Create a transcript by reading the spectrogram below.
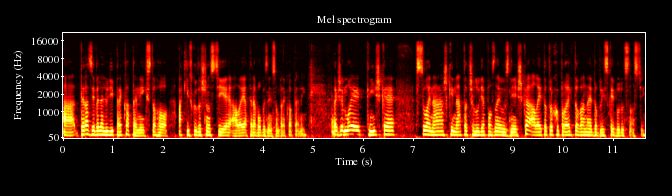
A teraz je veľa ľudí prekvapených z toho, aký v skutočnosti je, ale ja teda vôbec nie som prekvapený. Takže v mojej knižke sú aj narážky na to, čo ľudia poznajú z dneška, ale je to trochu projektované do blízkej budúcnosti.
